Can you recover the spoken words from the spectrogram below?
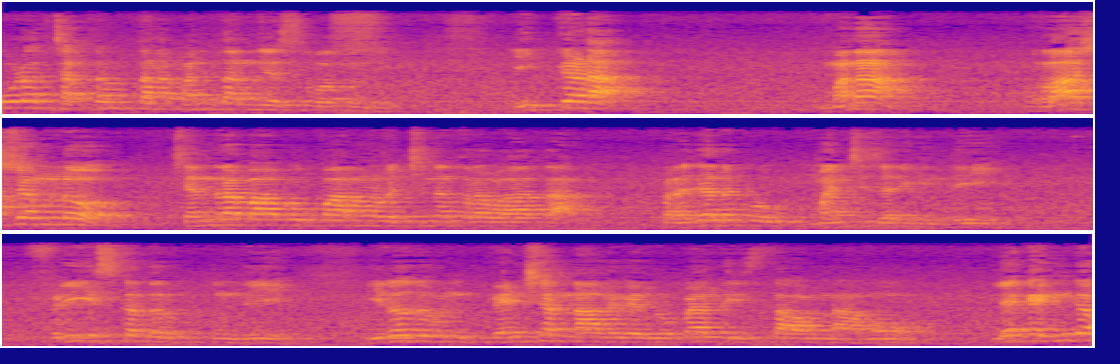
కూడా చట్టం తన పని తాను చేసుకుపోతుంది. ఇక్కడ మన రాష్ట్రంలో చంద్రబాబు పాలన వచ్చిన తర్వాత ప్రజలకు మంచి జరిగింది. ఫ్రీ ఇసుక దొరుకుతుంది. ఈరోజు పెన్షన్ నాలుగు వేల రూపాయలు ఇస్తా ఉన్నాము. లేక ఇంకా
